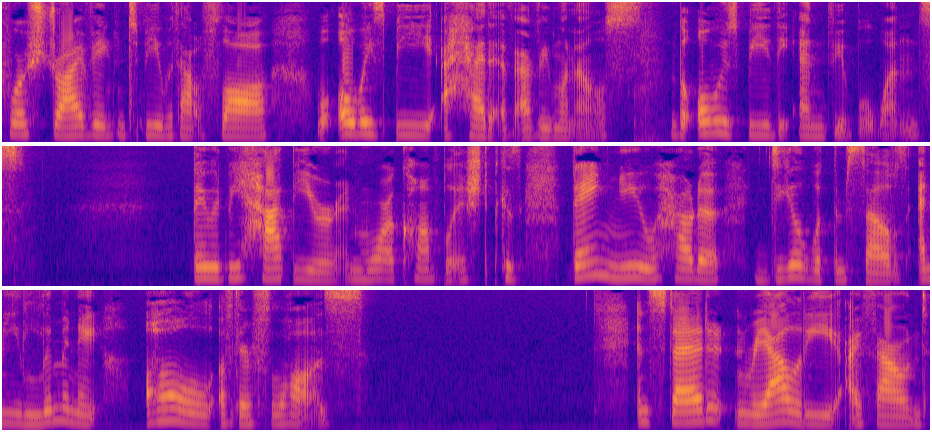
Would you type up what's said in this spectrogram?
who are striving to be without flaw will always be ahead of everyone else. They'll always be the enviable ones they would be happier and more accomplished because they knew how to deal with themselves and eliminate all of their flaws. Instead, in reality, I found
